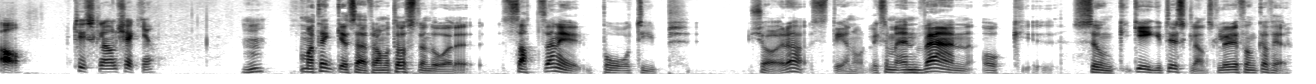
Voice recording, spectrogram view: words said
ja, Tyskland, Tjeckien. Om man tänker så här framåt hösten då, eller satsar ni på att typ köra stenhårt? Liksom en van och sunk-gig i Tyskland, skulle det funka för er?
